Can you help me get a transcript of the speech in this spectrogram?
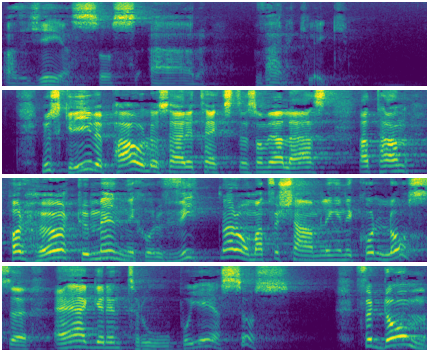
att Jesus är verklig. Nu skriver Paulus här i texten som vi har läst att han har hört hur människor vittnar om att församlingen i Kolosse äger en tro på Jesus. För dem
